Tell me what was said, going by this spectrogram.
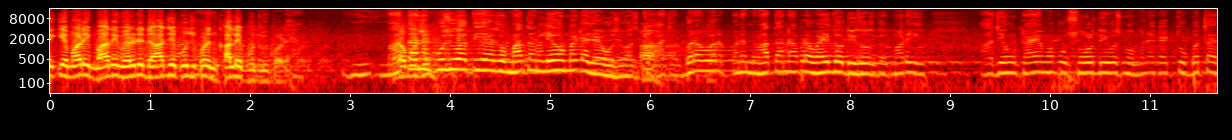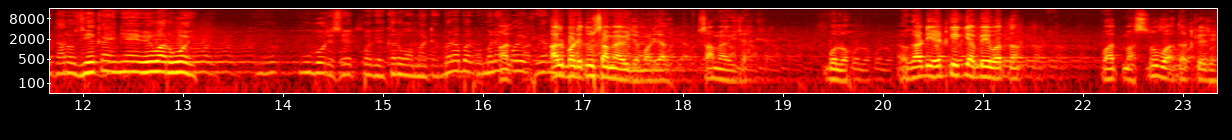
એ કે મારી મારી મેરડીને આજે પૂજવી પડે ને કાલે પૂજવી પડે. માતાને પૂજવા તૈયાર છો માતાને લેવા માટે જ આવ્યો છું આજ આજે બરાબર? અને માતાને આપણે વાયદો દીધો કે મારી આજે હું ટાઈમ આપું સોળ દિવસમાં. મને કંઈક તું બતાય તારો જે કાંઈ ન્યાય વ્યવહાર હોય હું ઊભો રહેશે એક પગે કરવા માટે. બરાબર? મને કોઈ હાલ મળી તું સામે આવી જા મળી હાલ સામે આવી જા. બોલો. હવે ગાડી અટકી ગયા બે વાતના? વાતમાં શું વાત અટકે છે?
